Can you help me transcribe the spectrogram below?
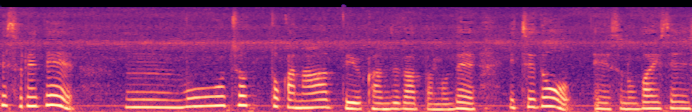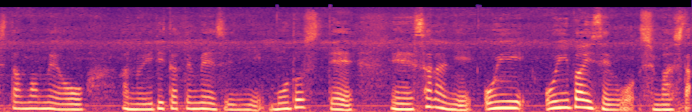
でそれでうんもうちょっとかなっていう感じだったので一度、えー、その焙煎した豆をあの入りたて名人に戻して、えー、さらに追い追い焙煎をしました。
